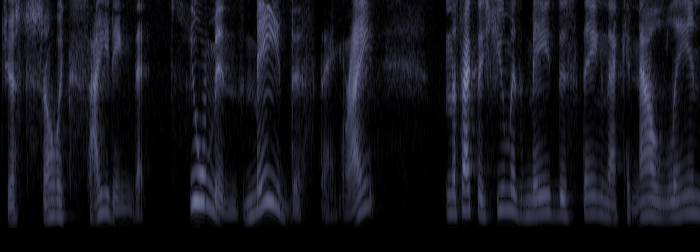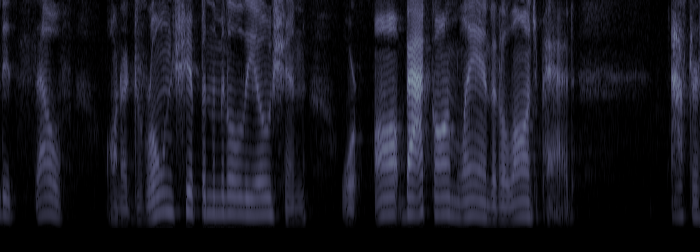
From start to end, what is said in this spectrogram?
just so exciting that humans made this thing, right? And the fact that humans made this thing that can now land itself on a drone ship in the middle of the ocean or on, back on land at a launch pad after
